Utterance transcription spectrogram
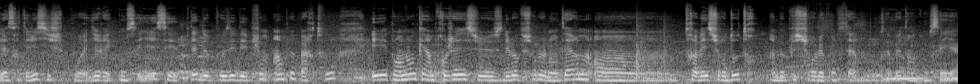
la stratégie, si je pourrais dire, et conseiller, c'est peut-être de poser des pions un peu partout et pendant qu'un projet se, développe sur le long terme, en travailler sur d'autres, un peu plus sur le court terme. Donc ça peut être un conseil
